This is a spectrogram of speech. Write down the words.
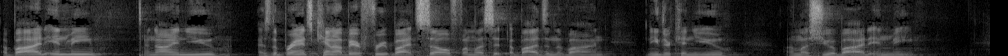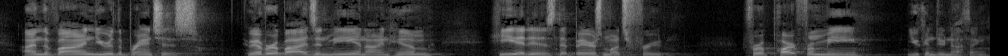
Abide in me, and I in you. As the branch cannot bear fruit by itself unless it abides in the vine, neither can you unless you abide in me. I am the vine, you are the branches. Whoever abides in me and I in him, he it is that bears much fruit. For apart from me, you can do nothing.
